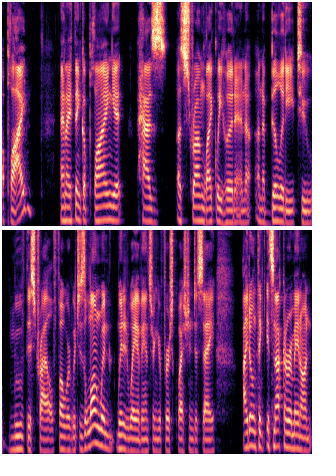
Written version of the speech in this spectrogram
applied. And I think applying it has a strong likelihood and a, an ability to move this trial forward, which is a long winded way of answering your first question to say, I don't think it's not going to remain on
